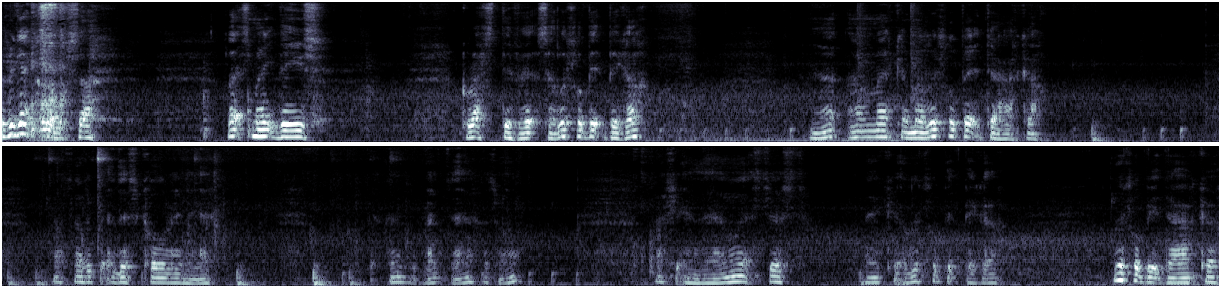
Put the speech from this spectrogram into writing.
As we get closer, let's make these grass divots a little bit bigger. Yeah, and make them a little bit darker. Let's have a bit of this colour in here. Bit of red there as well. Mash it in there and let's just make it a little bit bigger, a little bit darker,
